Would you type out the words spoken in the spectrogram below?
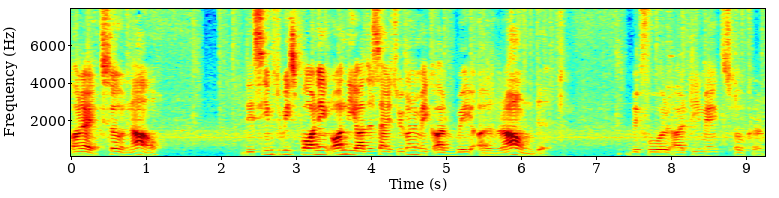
Alright, so now they seem to be spawning on the other side, so we're gonna make our way around before our teammates. Oh crap.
